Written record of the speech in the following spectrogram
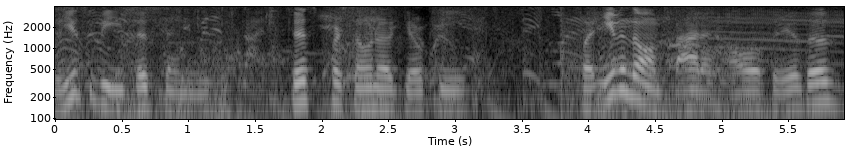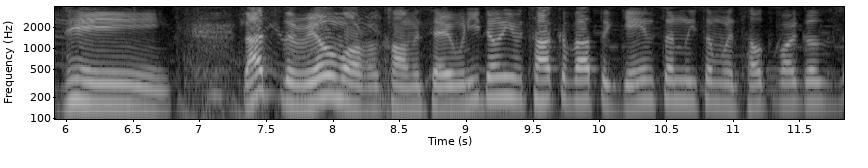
It used to be this and this persona guilty. But even though I'm bad at all three of those, dang, that's the real Marvel commentary. When you don't even talk about the game, suddenly someone's health bar goes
